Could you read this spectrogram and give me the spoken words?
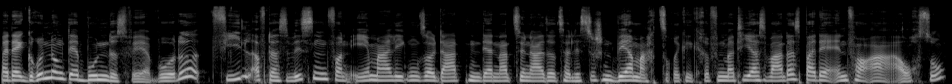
Bei der Gründung der Bundeswehr wurde viel auf das Wissen von ehemaligen Soldaten der nationalsozialistischen Wehrmacht zurückgegriffen. Matthias, war das bei der NVA auch so?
